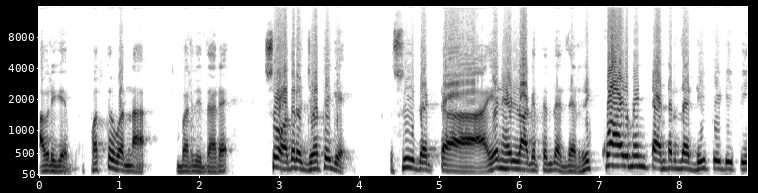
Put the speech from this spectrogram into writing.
ಅವರಿಗೆ ಪತ್ರವನ್ನು ಬರೆದಿದ್ದಾರೆ. ಸೊ ಅದರ ಜೊತೆಗೆ ಸಿ ದಟ್ ಏನು ಹೇಳಲಾಗುತ್ತೆ ಅಂದರೆ the requirement under the D P D P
